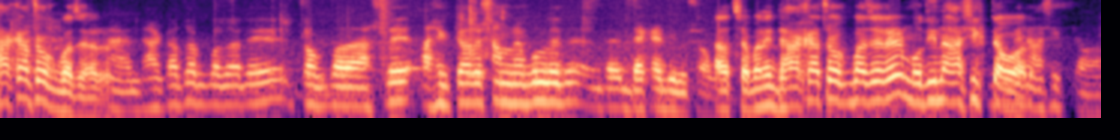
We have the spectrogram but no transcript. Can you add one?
ঢাকা চক বাজার হ্যাঁ ঢাকা চক বাজারে চক আসলে আশিক টাওয়ারের সামনে বললে দেখাই দিবে সব। আচ্ছা মানে ঢাকা চক বাজারের মদিনা আশিক টাওয়ার। আশিক টাওয়ার।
